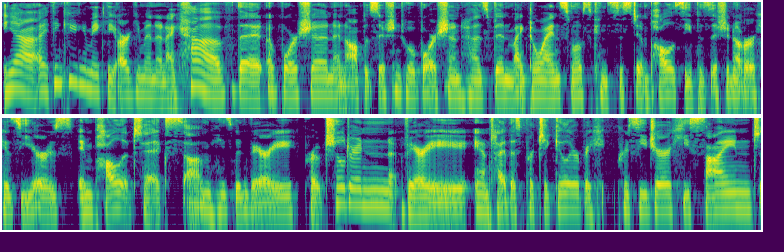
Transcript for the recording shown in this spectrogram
Yeah, I think you can make the argument, and I have, that abortion and opposition to abortion has been Mike DeWine's most consistent policy position over his years in politics. Um, he's been very pro children, very anti this particular be- procedure. He signed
